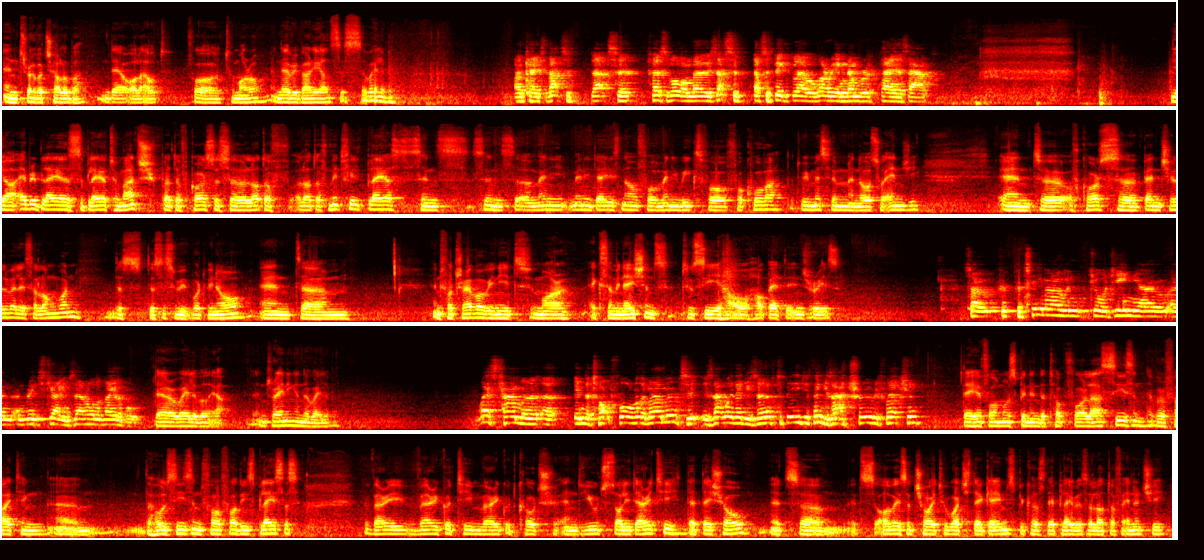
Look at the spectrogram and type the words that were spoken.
and Trevor Chalobah. They're all out for tomorrow, and everybody else is available. Okay, so that's a that's a first of all on those that's a that's a big blow, a worrying number of players out. Yeah, every player is a player too much, but of course there's a lot of a lot of midfield players since since uh, many many days now for many weeks for for Kova that we miss him and also Engie. And uh, of course, uh, Ben Chilwell is a long one. This this is what we know. And um, and for Trevor, we need more examinations to see how, how bad the injury is. So for, for Timo and Jorginho and, and Reece James, they're all available. They're available, yeah, and training and available. West Ham are uh, in the top four at the moment. Is that where they deserve to be? Do you think is that a true reflection? They have almost been in the top four last season. They were fighting um, the whole season for, for these places. A very, very good team, very good coach, and huge solidarity that they show. It's um, it's always a joy to watch their games because they play with a lot of energy,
